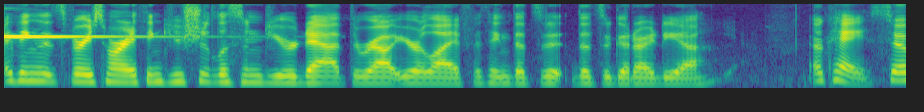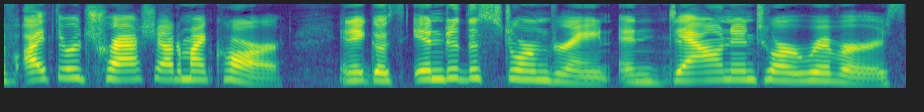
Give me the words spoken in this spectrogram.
I think that's very smart. I think you should listen to your dad throughout your life. I think that's a, that's a good idea. Yeah. Okay, so if I throw trash out of my car and it goes into the storm drain and down into our rivers,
